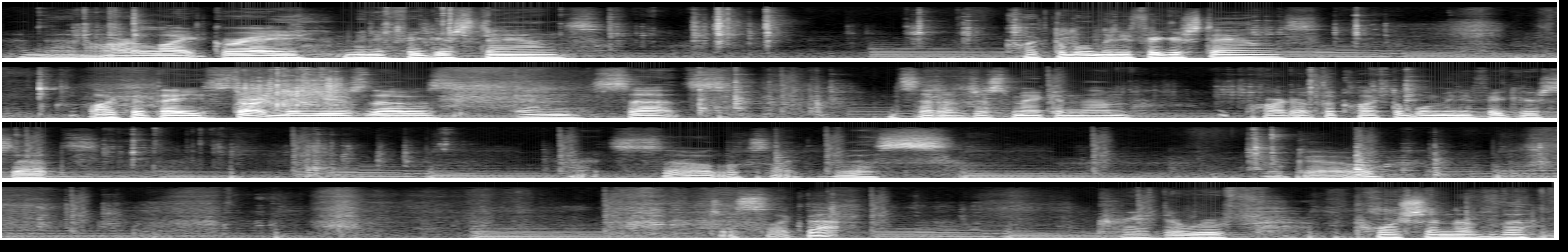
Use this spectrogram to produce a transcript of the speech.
And then our light gray minifigure stands. Collectible minifigure stands. I like that they starting to use those in sets instead of just making them part of the collectible minifigure sets. Alright, so it looks like this will go just like that. Create the roof portion of the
